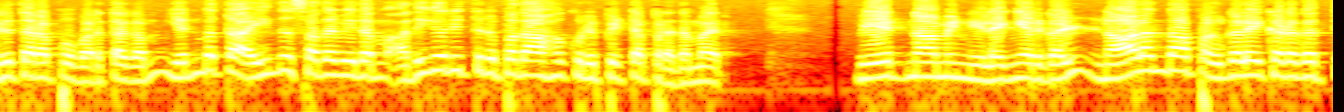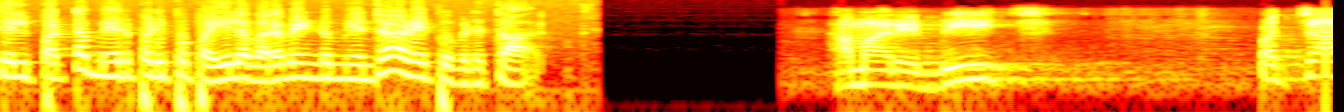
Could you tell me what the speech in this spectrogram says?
இருதரப்பு வர்த்தகம் எண்பத்தி ஐந்து சதவீதம் அதிகரித்திருப்பதாக குறிப்பிட்ட பிரதமர் வியட்நாமின் இளைஞர்கள் நாலந்தா பல்கலைக்கழகத்தில் பட்ட மேற்படிப்பு பயில வர வேண்டும் என்று அழைப்பு விடுத்தார் हमारे बीच 50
